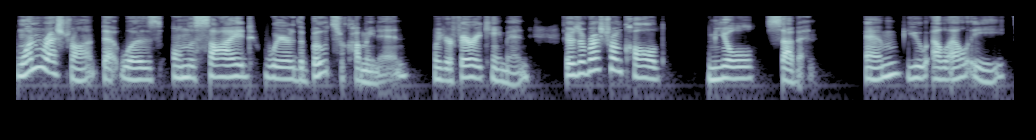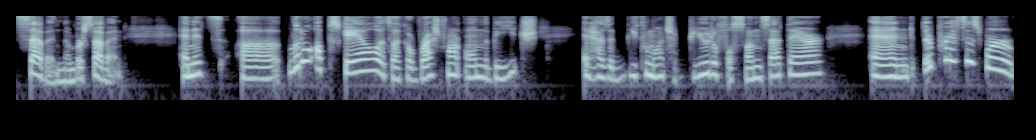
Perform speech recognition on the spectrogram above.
one restaurant that was on the side where the boats are coming in, where your ferry came in, there's a restaurant called Mule 7, M U L L E 7, number 7. And it's a little upscale. It's like a restaurant on the beach. It has a, you can watch a beautiful sunset there. And their prices were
